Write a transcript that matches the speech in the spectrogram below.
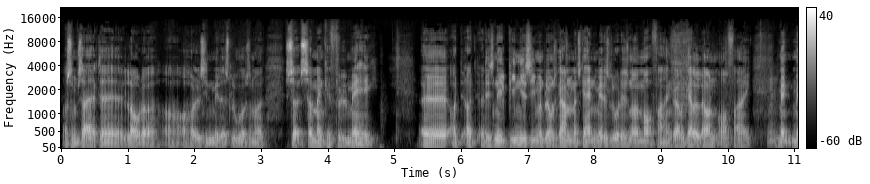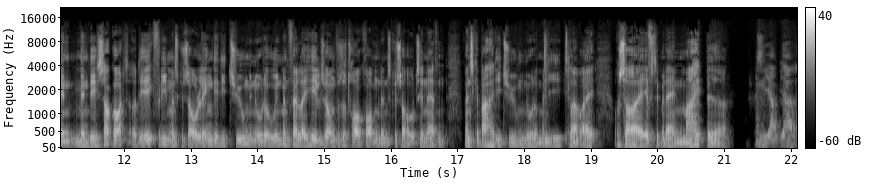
og som sagt øh, lov at, at holde sin middagslur og sådan noget, så, så man kan følge med, ikke? Øh, og, og, og det er sådan helt pinligt at sige, at man blev så gammel, man skal have en middagslur. Det er sådan noget, morfar han gør. Man kalder det en morfar, ikke? Mm. Men, men, men det er så godt, og det er ikke fordi, man skal sove længe. Det er de 20 minutter, uden man falder i helt søvn, for så tror kroppen, den skal sove til natten. Man skal bare have de 20 minutter, man lige slapper af. Og så er eftermiddagen meget bedre. Altså, jeg, jeg er da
